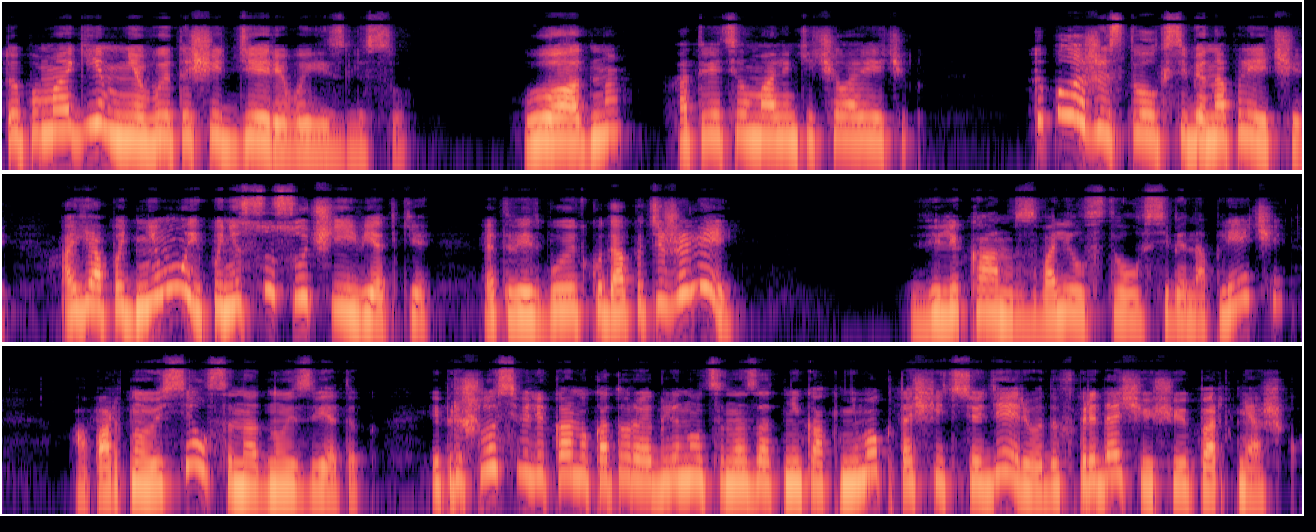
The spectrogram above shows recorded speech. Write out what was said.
то помоги мне вытащить дерево из лесу». «Ладно», — ответил маленький человечек, «ты положи ствол к себе на плечи, а я подниму и понесу сучьи ветки. Это ведь будет куда потяжелей». Великан взвалил ствол себе на плечи, а портной уселся на одну из веток и пришлось великану, который оглянуться назад никак не мог, тащить все дерево, да в придачу еще и портняшку.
